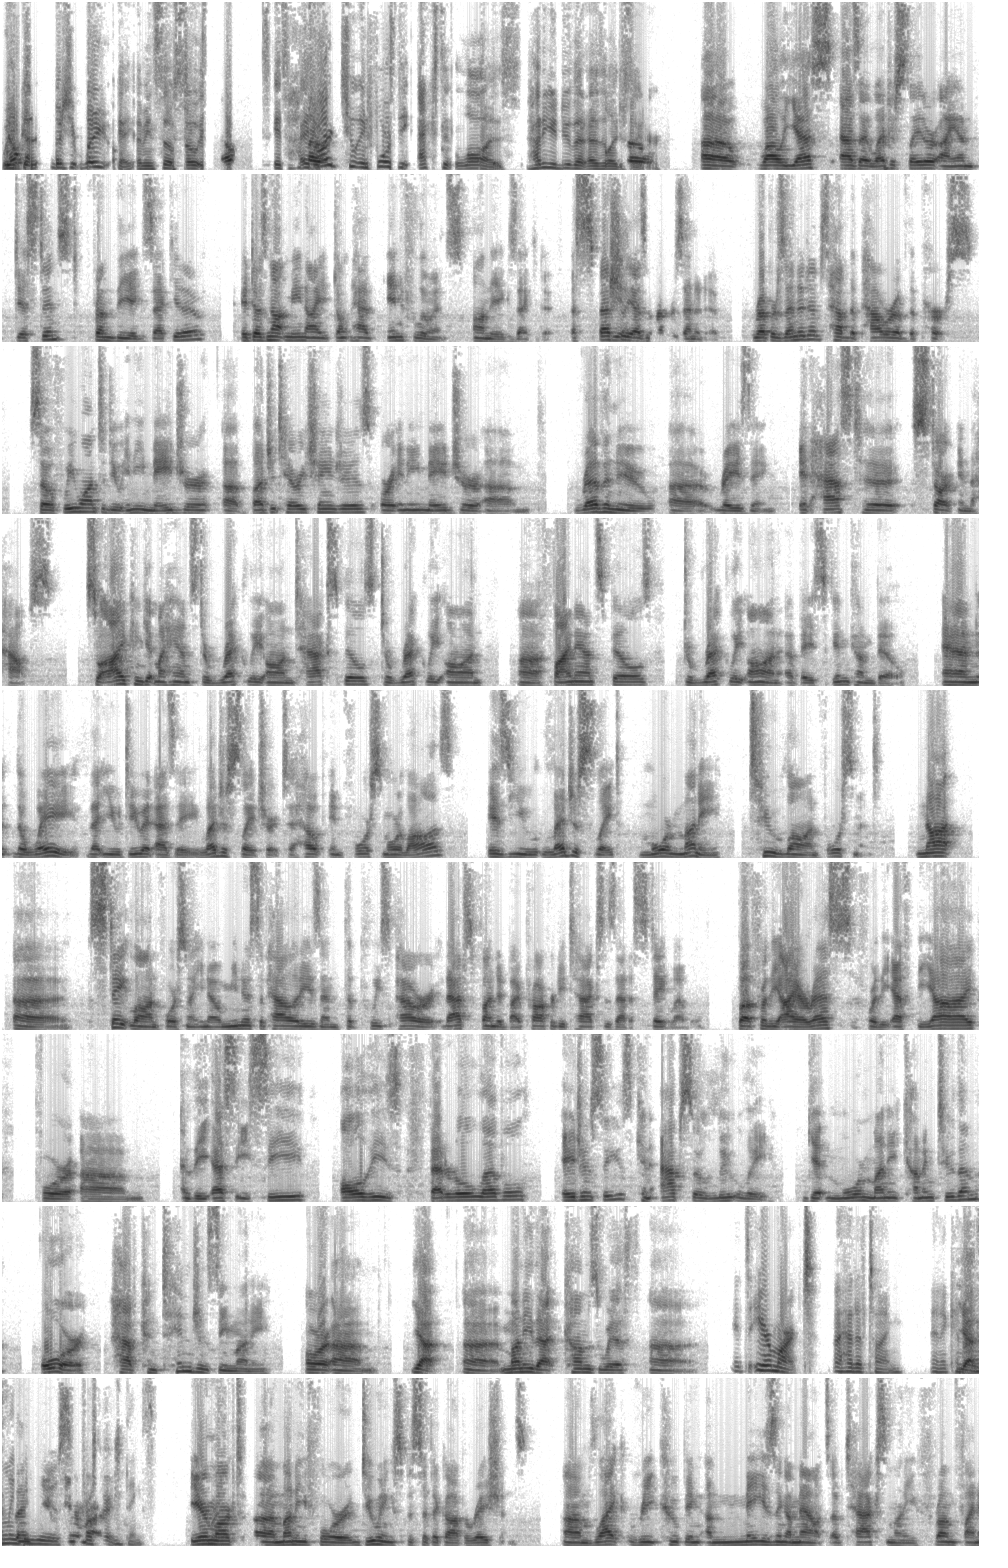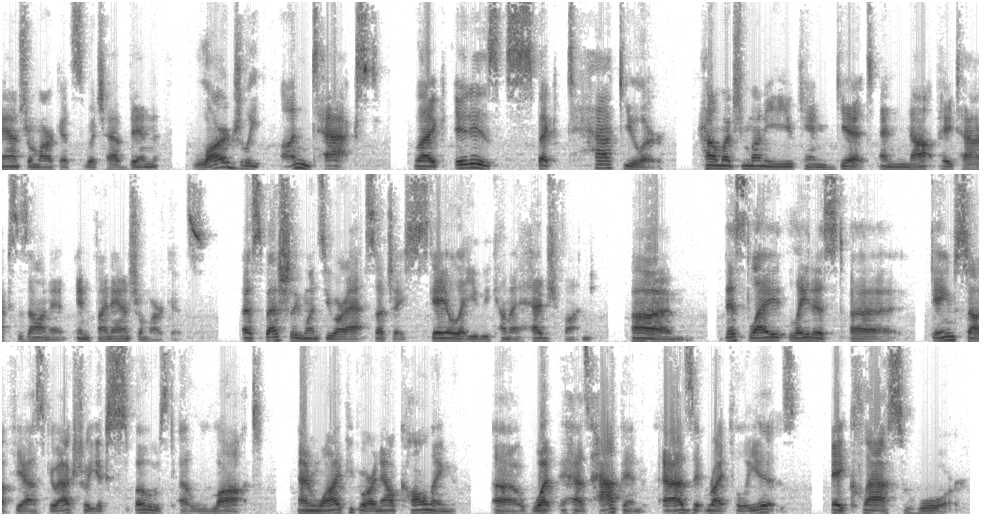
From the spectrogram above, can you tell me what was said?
We've nope. got but you, okay. I mean, so so it's, nope. it's, it's, it's hard to enforce the extant laws. How do you do that as a legislator? So, uh, while yes, as a legislator, I am distanced from the executive. It does not mean I don't have influence on the executive, especially yeah. as a representative representatives have the power of the purse. So if we want to do any major uh, budgetary changes or any major um, revenue uh, raising, it has to start in the House. So I can get my hands directly on tax bills, directly on uh, finance bills, directly on a basic income bill. And the way that you do it as a legislature to help enforce more laws is you legislate more money to law enforcement, not uh, state law enforcement. You know, municipalities and the police power that's funded by property taxes at a state level. But for the IRS, for the FBI, for um, the SEC, all these federal level agencies can absolutely get more money coming to them or have contingency money or um, yeah uh, money that comes with uh, it's earmarked ahead of time, and it can yes, only be used for certain things. Earmarked uh, money for doing specific operations, um, like recouping amazing amounts of tax money from financial markets, which have been largely untaxed. Like, it is spectacular how much money you can get and not pay taxes on it in financial markets, especially once you are at such a scale that you become a hedge fund. Um, this latest uh, GameStop fiasco actually exposed a lot and why people are now calling uh, what has happened, as it rightfully is, a class war.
